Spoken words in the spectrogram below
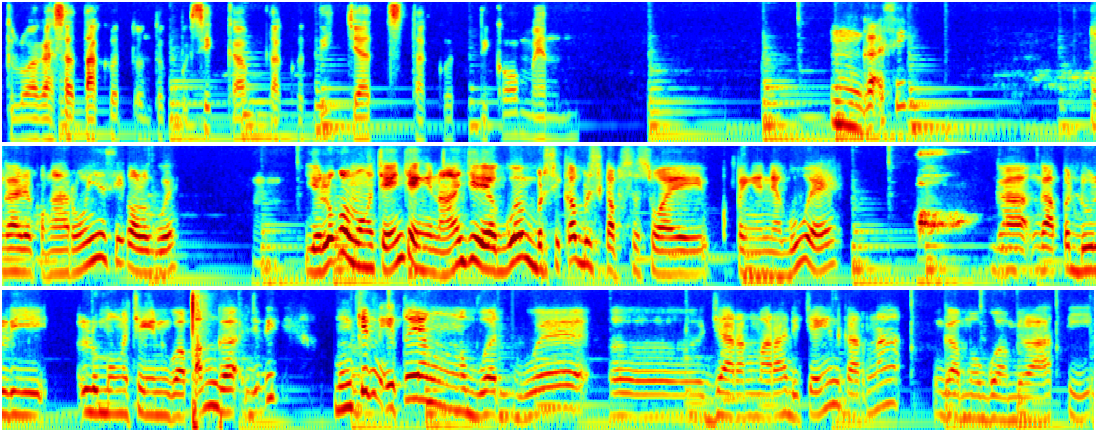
keluar rasa takut untuk bersikap takut dijudge takut dikomen Enggak sih. Enggak ada pengaruhnya sih kalau gue. Hmm. Ya lu kalau mau ngecengin aja ya gue bersikap bersikap sesuai pengennya gue. Nggak nggak peduli lu mau ngecengin gue apa enggak. Jadi mungkin itu yang ngebuat gue eh, jarang marah dicengin karena nggak mau gue ambil hati.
